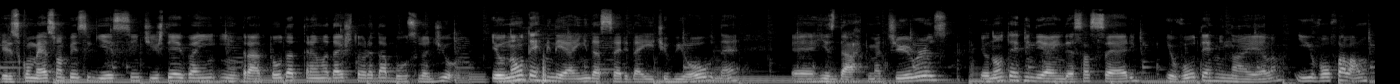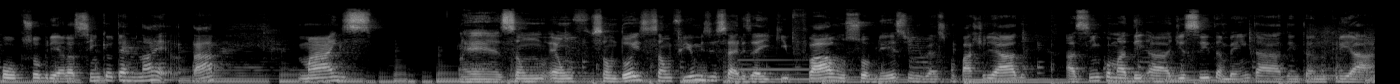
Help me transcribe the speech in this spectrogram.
eles começam a perseguir esse cientista e aí vai entrar toda a trama da história da Bússola de Ouro. Eu não terminei ainda a série da HBO, né? É, His Dark Materials. Eu não terminei ainda essa série. Eu vou terminar ela e vou falar um pouco sobre ela assim que eu terminar ela, tá? Mas é, são, é um, são dois são filmes e séries aí que falam sobre esse universo compartilhado, assim como a, a DC também está tentando criar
